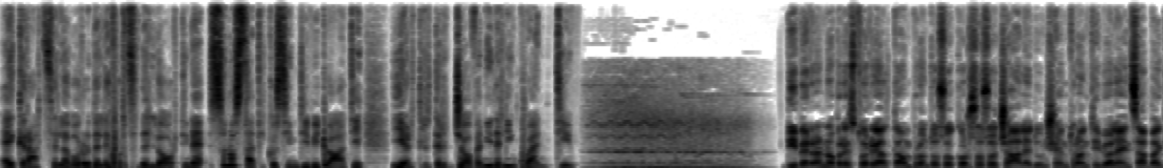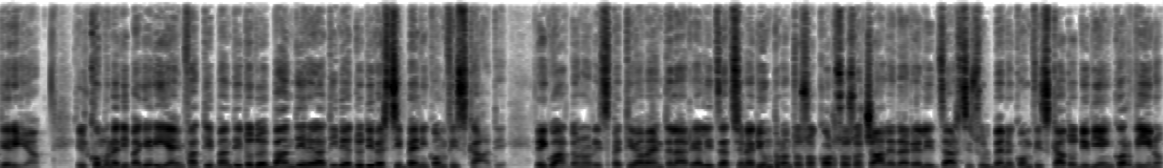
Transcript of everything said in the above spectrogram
e grazie al lavoro delle forze dell'ordine sono stati così individuati gli altri tre giovani delinquenti. Diverranno presto realtà un pronto soccorso sociale ed un centro antiviolenza a Bagheria. Il comune di Bagheria ha infatti bandito due bandi relativi a due diversi beni confiscati. Riguardano rispettivamente la realizzazione di un pronto soccorso sociale da realizzarsi sul bene confiscato di via in Corvino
